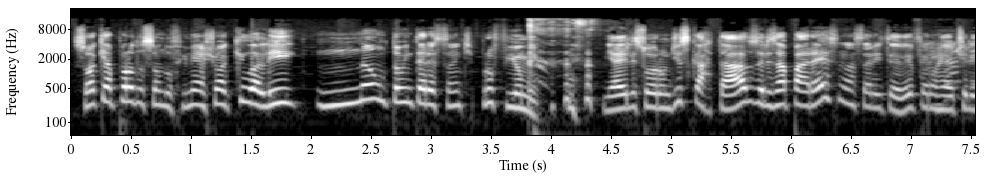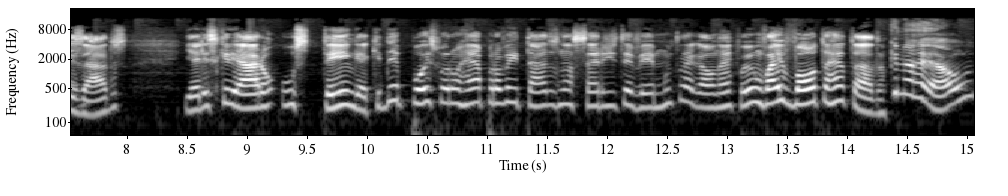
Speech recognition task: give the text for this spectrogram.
Só que a produção do filme achou aquilo ali não tão interessante pro filme. e aí eles foram descartados, eles aparecem na série de TV, foram reutilizados. E eles criaram os Tenga, que depois foram reaproveitados na série de TV. É muito legal, né? Foi um vai e volta retado. Que na real,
